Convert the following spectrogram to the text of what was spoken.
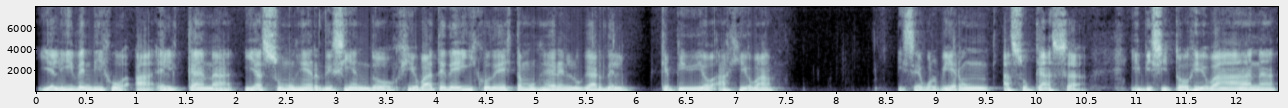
Y Elí bendijo a Elcana y a su mujer, diciendo, Jehová te dé hijo de esta mujer en lugar del que pidió a Jehová. Y se volvieron a su casa, y visitó Jehová a Ana,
